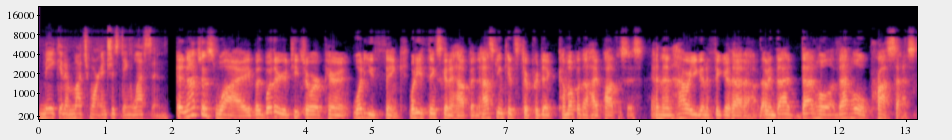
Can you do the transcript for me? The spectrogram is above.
make it a much more interesting lesson. And not just why, but whether you're a teacher or a parent, what do you think? What do you think is going to happen? Asking kids to predict, come up with a hypothesis, and then how are you going to figure that out? I mean, that that whole that whole process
